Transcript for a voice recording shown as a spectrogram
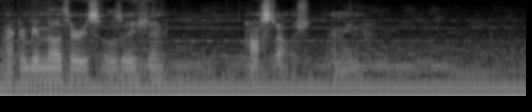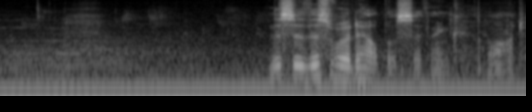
We're not going to be a military civilization. Hostile, I mean. This is this would help us, I think, a lot.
